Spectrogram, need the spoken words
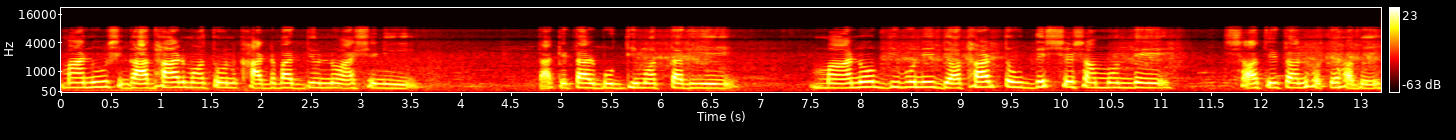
মানুষ গাধার মতন খাটবার জন্য আসেনি। তাকে তার বুদ্ধিমত্তা দিয়ে মানব জীবনের যথার্থ উদ্দেশ্য সম্বন্ধে সচেতন হতে হবে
